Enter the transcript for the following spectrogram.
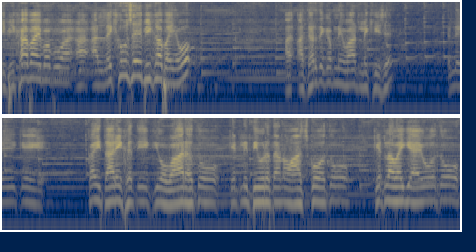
એ ભીખાભાઈ બાપુ, આ લખ્યું છે ભીખાભાઈ એવો આ ધરતીકપની વાત લખી છે. એટલે એ કે કઈ તારીખ હતી, કયો વાર હતો, કેટલી તીવ્રતાનો આંચકો હતો, કેટલા વાગે આવ્યો હતો,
